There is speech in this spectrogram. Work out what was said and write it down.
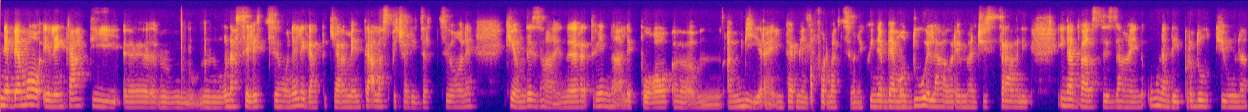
ne abbiamo elencati eh, una selezione legata chiaramente alla specializzazione che un designer triennale può ehm, ambire in termini di formazione. Quindi abbiamo due lauree magistrali in advanced design, una dei prodotti, una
